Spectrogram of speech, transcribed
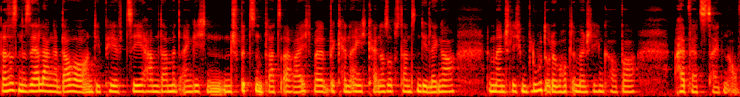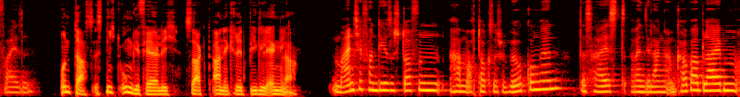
Das ist eine sehr lange Dauer und die PFC haben damit eigentlich einen Spitzenplatz erreicht, weil wir kennen eigentlich keine Substanzen, die länger im menschlichen Blut oder überhaupt im menschlichen Körper Halbwertszeiten aufweisen. Und das ist nicht ungefährlich, sagt Annegret Biegel-Engler. Manche von diesen Stoffen haben auch toxische Wirkungen. Das heißt, wenn sie lange im Körper bleiben,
